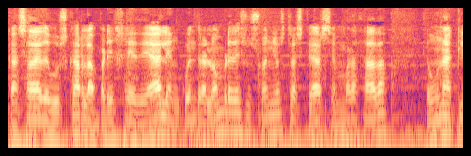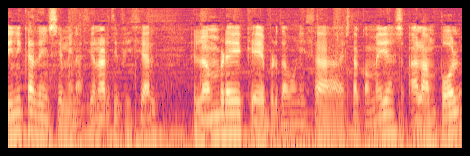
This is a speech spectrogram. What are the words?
Cansada de buscar la pareja ideal, encuentra al hombre de sus sueños tras quedarse embarazada en una clínica de inseminación artificial. El hombre que protagoniza esta comedia es Alan Paul,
